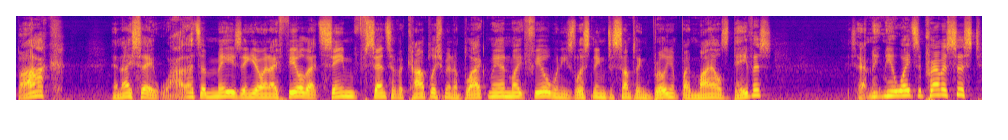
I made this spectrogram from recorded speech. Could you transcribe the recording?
Bach and I say, wow, that's amazing, you know, and I feel that same sense of accomplishment a black man might feel when he's listening to something brilliant by Miles Davis, does that make me a white supremacist?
